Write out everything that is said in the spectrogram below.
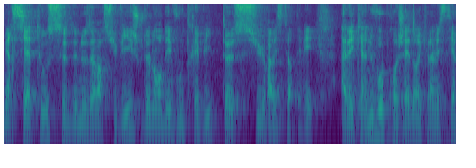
Merci à tous de nous avoir suivis. Je vous donne rendez-vous très vite sur Investir TV avec un nouveau projet dans lequel investir.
